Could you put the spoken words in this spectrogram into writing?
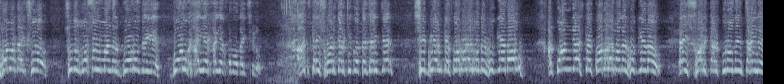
ক্ষমতায় ছিল, শুধু মুসলমানদের গরু দিয়ে গরু খাইয়ে খাইয়ে ক্ষমতায় ছিল। আজকে সরকার কি করতে চাইছে? সিপিএম কে কবরের মধ্যে ঢুকিয়ে দাও আর কংগ্রেসকে কবরের মধ্যে ঢুকিয়ে দাও। এই সরকার কোনোদিন চাইলে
